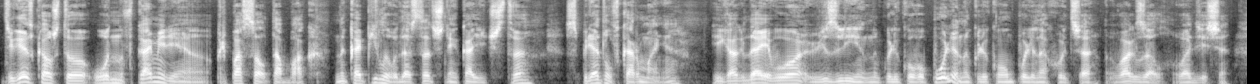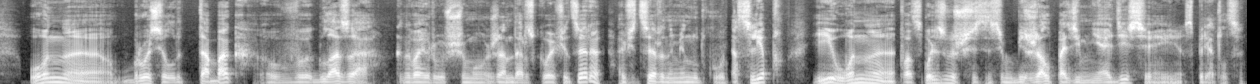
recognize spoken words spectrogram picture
Дегаев сказал, что он в камере припасал табак, накопил его достаточное количество, спрятал в кармане. И когда его везли на Куликово поле, на Куликовом поле находится вокзал в Одессе, он э, бросил табак в глаза конвоирующему жандарского офицера. Офицер на минутку ослеп, и он, э, воспользовавшись этим, бежал по зимней Одессе и спрятался.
